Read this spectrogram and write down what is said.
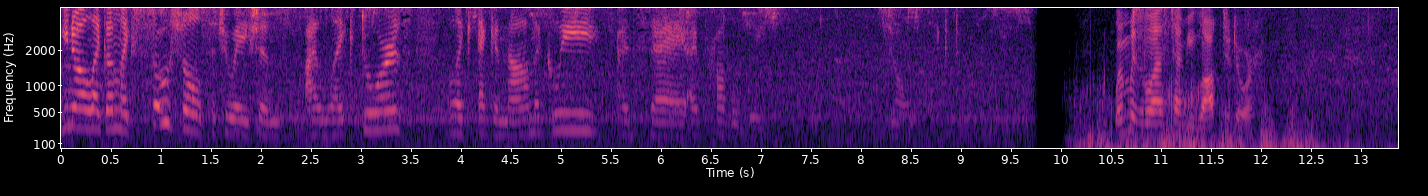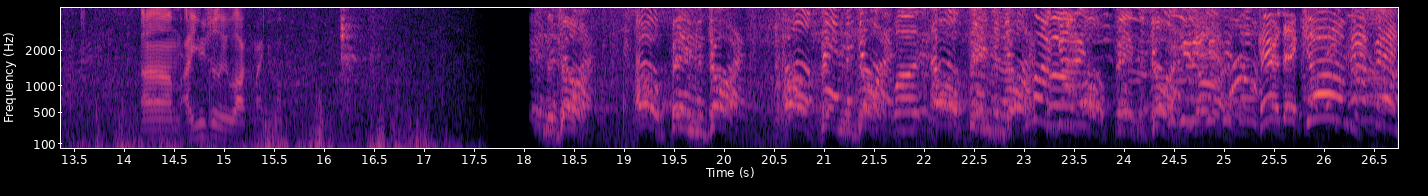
You know, like on like social situations, I like doors, but like economically, I'd say I probably don't like doors. When was the last time you locked a door? Um, I usually lock my car. Open the door. Open the door. Open the door. Open the door. Come on, guys. Open the door. Here they come. It's happening.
